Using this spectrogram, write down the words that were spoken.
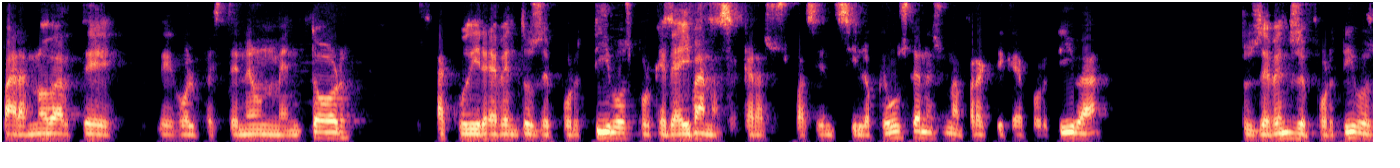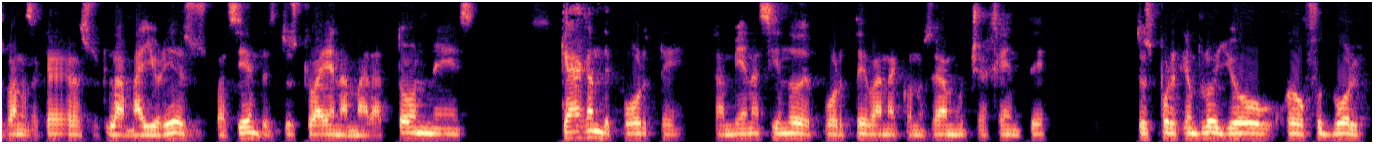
para no darte de golpes, tener un mentor, acudir a eventos deportivos, porque de ahí van a sacar a sus pacientes. Si lo que buscan es una práctica deportiva, pues de eventos deportivos van a sacar a la mayoría de sus pacientes. Entonces, que vayan a maratones, que hagan deporte. También haciendo deporte van a conocer a mucha gente. Entonces, por ejemplo, yo juego fútbol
